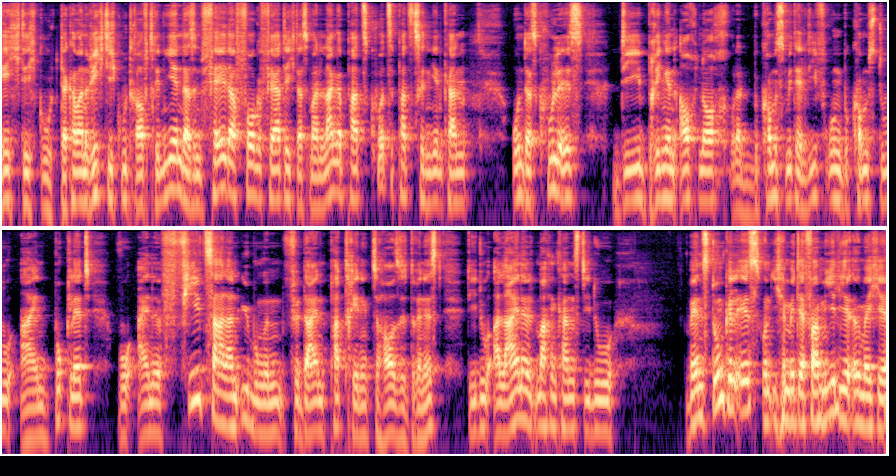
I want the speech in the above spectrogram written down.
richtig gut. Da kann man richtig gut drauf trainieren. Da sind Felder vorgefertigt, dass man lange Putts, kurze Putts trainieren kann. Und das Coole ist, die bringen auch noch, oder bekommst mit der Lieferung, bekommst du ein Booklet, wo eine Vielzahl an Übungen für dein Putt-Training zu Hause drin ist, die du alleine machen kannst, die du, wenn es dunkel ist und ihr mit der Familie irgendwelche,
